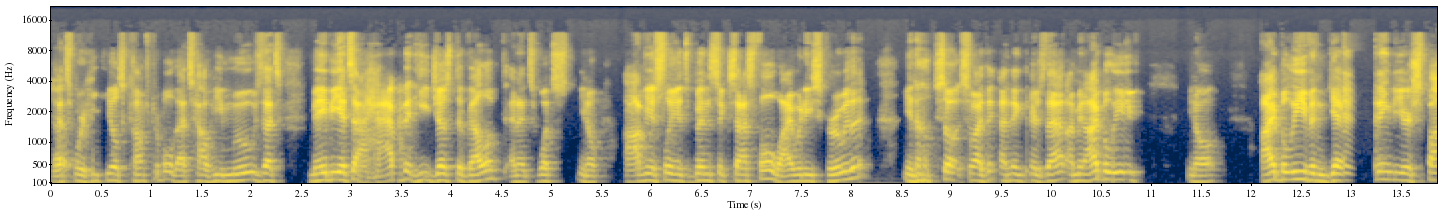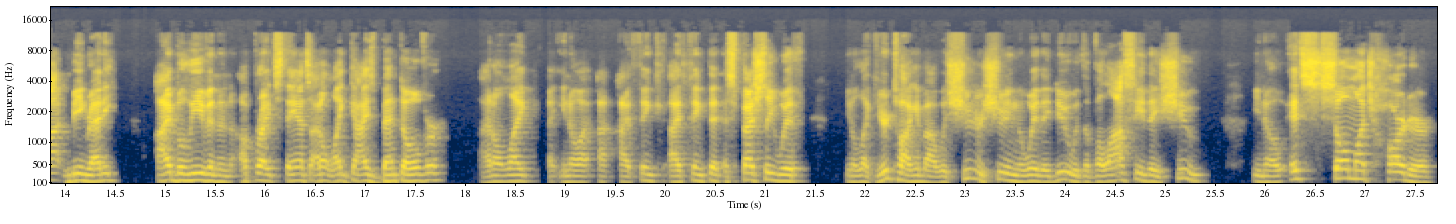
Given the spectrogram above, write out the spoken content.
That's where he feels comfortable. That's how he moves. That's maybe it's a habit he just developed, and it's what's you know obviously it's been successful. Why would he screw with it? You know, so so I think I think there's that. I mean, I believe, you know, I believe in getting to your spot and being ready. I believe in an upright stance. I don't like guys bent over. I don't like you know. I, I think I think that especially with you know like you're talking about with shooters shooting the way they do with the velocity they shoot, you know, it's so much harder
